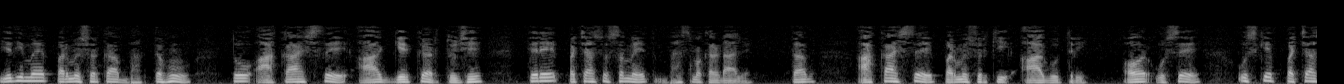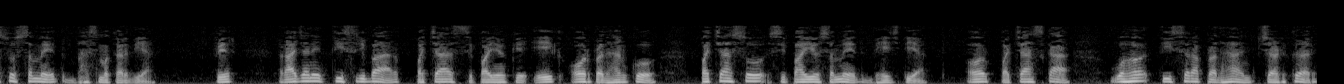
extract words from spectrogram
यदि मैं परमेश्वर का भक्त हूँ तो आकाश से आग गिरकर तुझे, तेरे पचासों समेत भस्म कर डाले। तब आकाश से परमेश्वर की आग उतरी और उसे उसके पचासों समेत भस्म कर दिया। फिर राजा ने तीसरी बार पचास सिपाहियों के एक और प्रधान को पचासों सिपाहियों समेत भेज दिया और पचास का वह तीसरा प्रधान चढ़कर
